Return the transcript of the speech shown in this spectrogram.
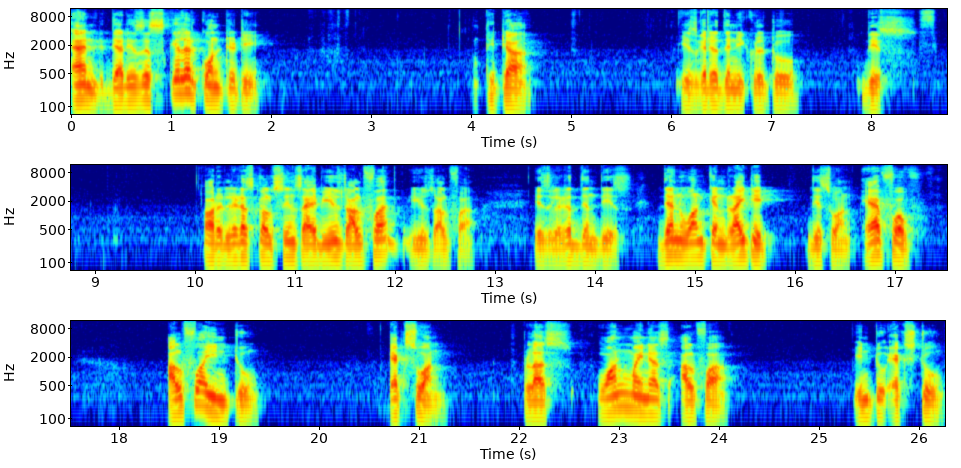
And there is a scalar quantity theta is greater than equal to this. Or let us call since I have used alpha use alpha is greater than this. Then one can write it this one f of alpha into x 1 plus 1 minus alpha into x 2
